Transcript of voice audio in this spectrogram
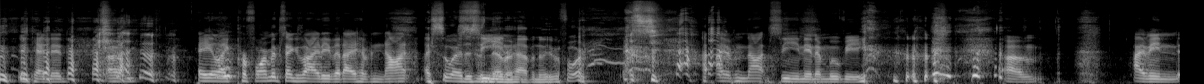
intended um, a like performance anxiety that i have not I swear this seen. has never happened to me before. I have not seen in a movie. um, I mean,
